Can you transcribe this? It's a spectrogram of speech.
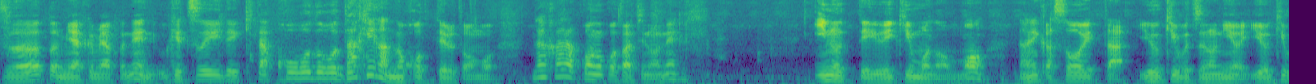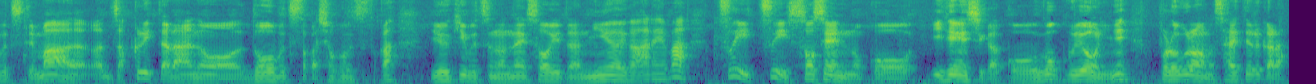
ずっと脈々ね、受け継いできた行動だけが残ってると思う。だからこの子たちのね、犬っていう生き物も何かそういった有機物の匂い、有機物ってまあざっくり言ったらあの動物とか植物とか有機物のね、そういった匂いがあれば、ついつい祖先のこう遺伝子がこう動くようにね、プログラムされてるから、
